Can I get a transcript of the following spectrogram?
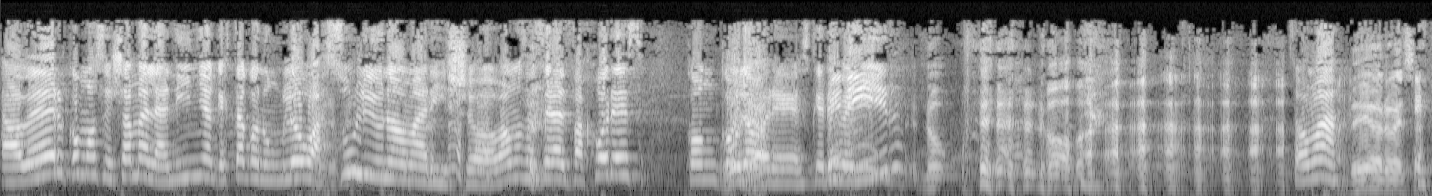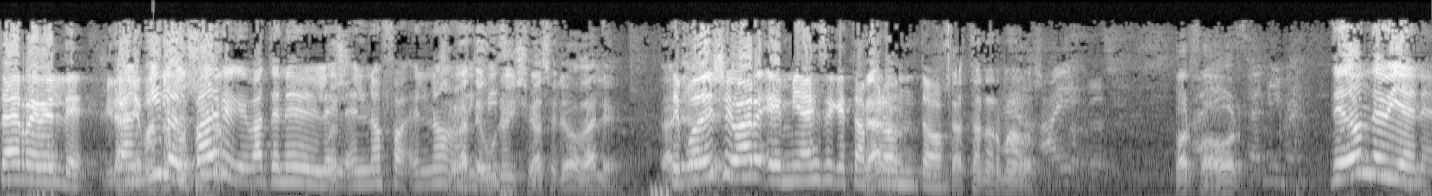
A ver cómo se llama la niña que está con un globo azul y uno amarillo. Vamos a hacer alfajores con colores. ¿Querés Vení. venir? No, no. Tomá. Está de rebelde. Mirá, le Tranquilo mando el padre que va a tener el, el- el no... fa- el no Llévate difícil. uno y lleváselo, dale. Dale, Te podés dale. llevar, eh, mira ese que está Claro, pronto. Ya están armados. Por favor. ¿De dónde vienen?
